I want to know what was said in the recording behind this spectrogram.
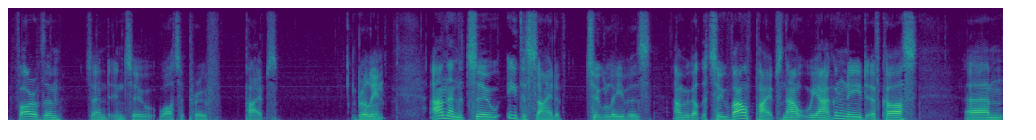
Four of them turned into waterproof pipes. Brilliant. And then the two either side of two levers, and we've got the two valve pipes. Now, we are going to need, of course, um,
